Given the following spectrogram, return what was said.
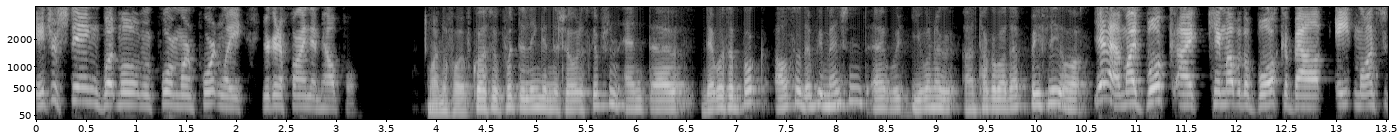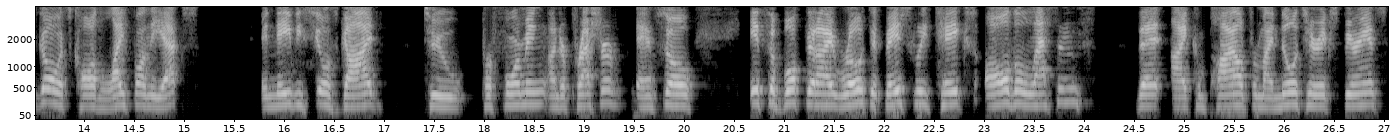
interesting, but more, more importantly, you're going to find them helpful. Wonderful. Of course, we put the link in the show description. And uh, there was a book also that we mentioned. Uh, you want to uh, talk about that briefly, or? Yeah, my book. I came up with a book about eight months ago. It's called "Life on the X: A Navy SEAL's Guide to Performing Under Pressure." And so, it's a book that I wrote that basically takes all the lessons that I compiled from my military experience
